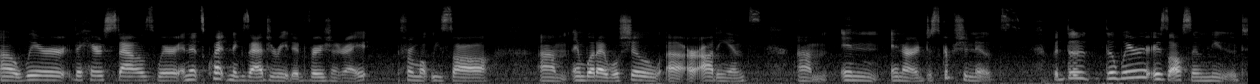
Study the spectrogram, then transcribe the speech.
uh, where the hairstyles were, and it's quite an exaggerated version, right, from what we saw um, and what I will show uh, our audience um, in, in our description notes. But the, the wearer is also nude.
